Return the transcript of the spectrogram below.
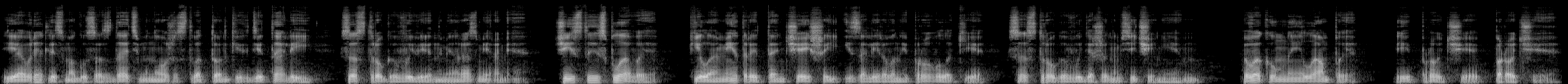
я вряд ли смогу создать множество тонких деталей со строго выверенными размерами. Чистые сплавы, километры тончайшей изолированной проволоки со строго выдержанным сечением, вакуумные лампы и прочее, прочее.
